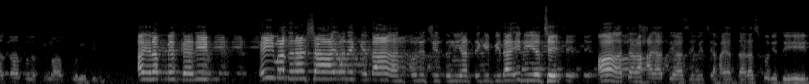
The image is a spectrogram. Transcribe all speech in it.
আযাবগুলোকে মাফ করে দিন। আয় রব্বে করিম এই মাদ্রাসায় অনেকে দান করেছে, দুনিয়া থেকে বিদায় নিয়েছে। আজ যারা হায়াতে আছে, বেঁচে হায়াত দারাজ করে দিন।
